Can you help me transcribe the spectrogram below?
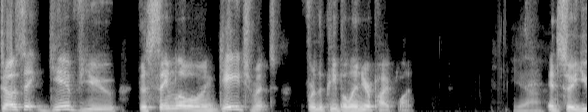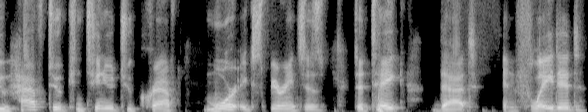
doesn't give you the same level of engagement for the people in your pipeline. Yeah. And so you have to continue to craft more experiences to take that inflated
